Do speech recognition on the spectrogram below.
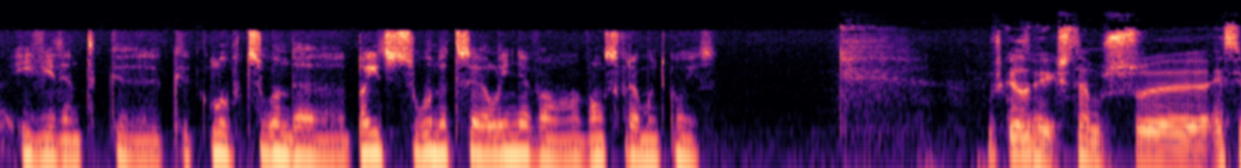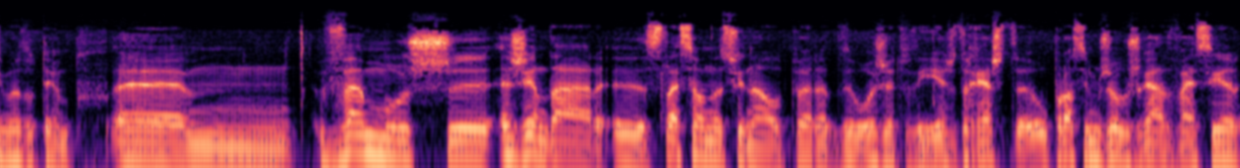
é evidente que, que clubes de segunda, países de segunda e terceira linha vão, vão sofrer muito com isso. Meus caros amigos, estamos uh, em cima do tempo. Uh, vamos uh, agendar seleção nacional para de hoje a oito dias. De resto, o próximo jogo jogado vai ser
